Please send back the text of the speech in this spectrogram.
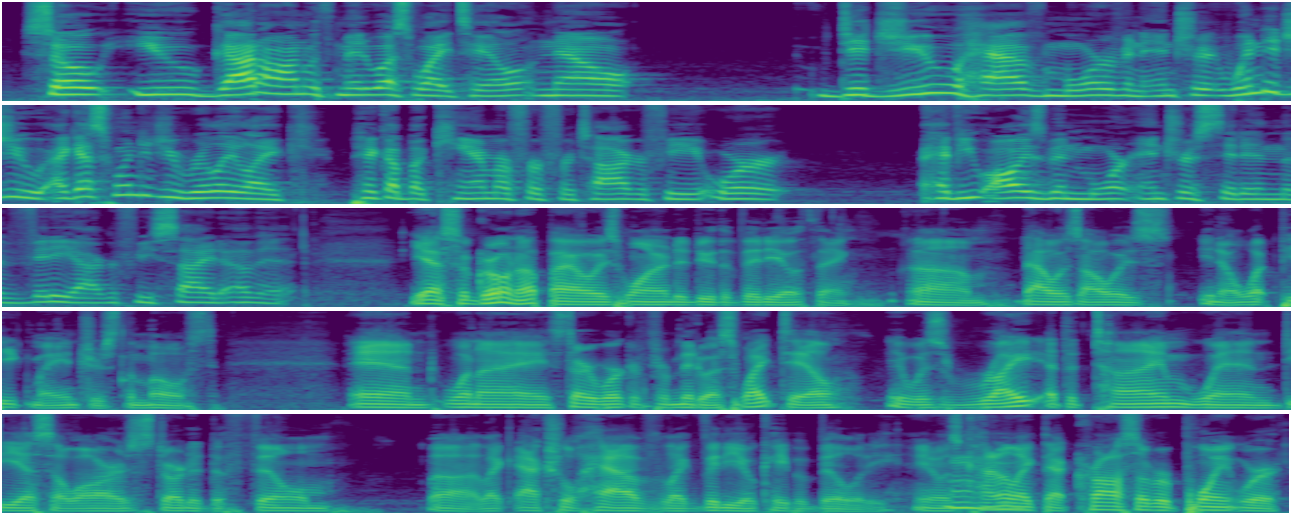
so you got on with Midwest Whitetail. Now, did you have more of an interest? When did you? I guess when did you really like pick up a camera for photography, or have you always been more interested in the videography side of it? Yeah, so growing up, I always wanted to do the video thing. Um, that was always, you know, what piqued my interest the most. And when I started working for Midwest Whitetail, it was right at the time when DSLRs started to film, uh, like actual have like video capability. You know, it's kind of like that crossover point where,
